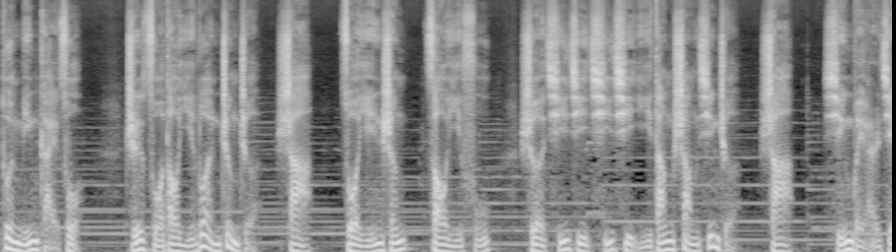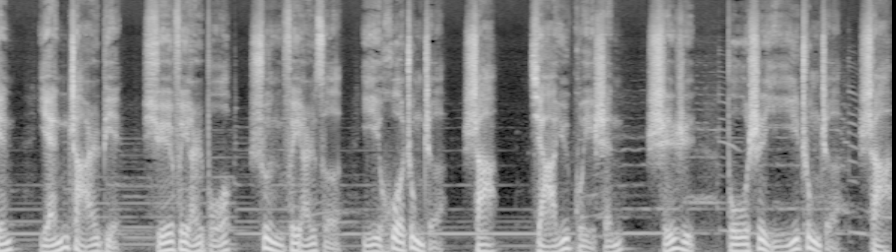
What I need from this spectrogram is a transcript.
顿明改作，指左道以乱政者，杀；作淫生，造一服，舍其计其器以当上心者，杀；行为而奸，言诈而辩，学非而博，顺非而责，以惑众者，杀；假于鬼神，十日卜筮以疑众者，杀。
